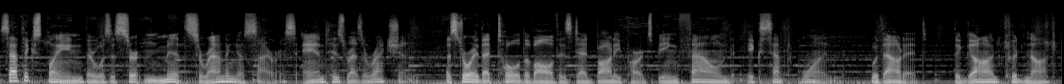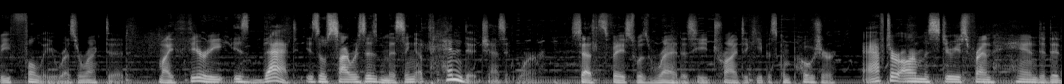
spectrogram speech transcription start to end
Seth explained there was a certain myth surrounding Osiris and his resurrection, a story that told of all of his dead body parts being found except one. Without it, the god could not be fully resurrected. My theory is that is Osiris's missing appendage, as it were. Seth's face was red as he tried to keep his composure. After our mysterious friend handed it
